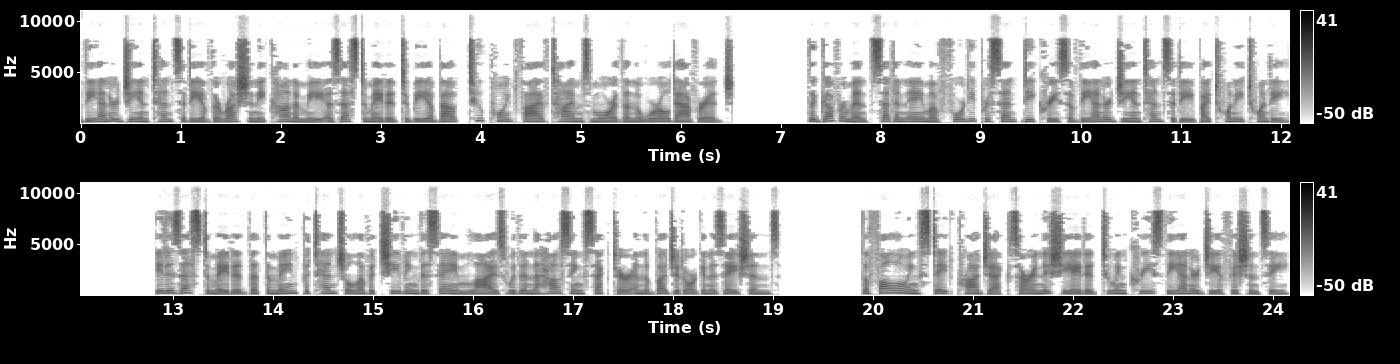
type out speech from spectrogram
the energy intensity of the Russian economy is estimated to be about 2.5 times more than the world average. The government set an aim of 40% decrease of the energy intensity by 2020. It is estimated that the main potential of achieving this aim lies within the housing sector and the budget organizations. The following state projects are initiated to increase the energy efficiency.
